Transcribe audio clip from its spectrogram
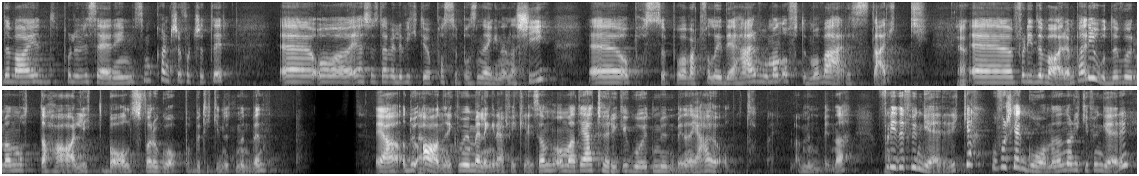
divide, polarisering, som kanskje fortsetter. Eh, og jeg syns det er veldig viktig å passe på sin egen energi. eh, og passe på, i hvert fall i det her, hvor man ofte må være sterk. Ja. Eh, fordi det var en periode hvor man måtte ha litt balls for å gå på butikken uten munnbind. Ja, og du aner ikke hvor mye meldinger jeg fikk liksom, om at jeg tør ikke gå uten munnbind. Og jeg har jo aldri tatt meg jævla munnbindet. Fordi det fungerer ikke. Hvorfor skal jeg gå med det når det ikke fungerer?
